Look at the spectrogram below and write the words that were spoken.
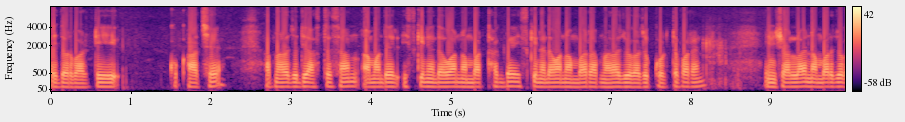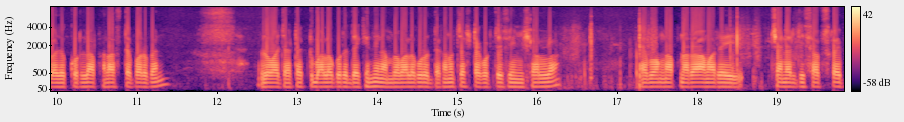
এই দরবারটি আছে। আপনারা যদি আসতে চান, আমাদের স্ক্রিনে দেওয়া নাম্বার থাকবে। স্ক্রিনে দেওয়া নাম্বার আপনারা যোগাযোগ করতে পারেন। ইনশাল্লাহ নাম্বারে যোগাযোগ করলে আপনারা আসতে পারবেন। রোয়াজাটা একটু ভালো করে দেখে নিন, আমরা ভালো করে দেখানোর চেষ্টা করতেছি ইনশাল্লাহ এবং আপনারা আমার এই চ্যানেলটি সাবস্ক্রাইব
